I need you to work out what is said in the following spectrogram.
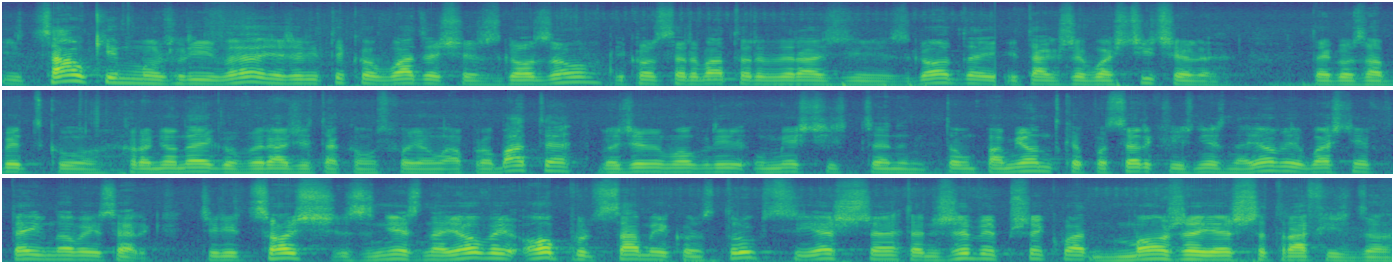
i całkiem możliwe, jeżeli tylko władze się zgodzą i konserwator wyrazi zgodę i także właściciel tego zabytku chronionego wyrazi taką swoją aprobatę, będziemy mogli umieścić ten, tą pamiątkę po cerkwi z Nieznajowej właśnie w tej nowej cerkwi. Czyli coś z Nieznajowej, oprócz samej konstrukcji, jeszcze ten żywy przykład może jeszcze trafić do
